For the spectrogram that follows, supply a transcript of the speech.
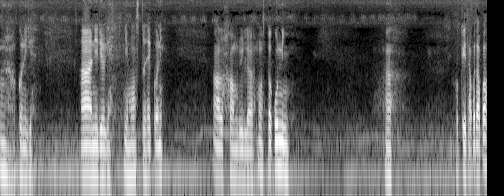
Hmm, aku ni gang. Ah ni dia gang. Ni monster seekor ni. Alhamdulillah, monster kuning. Ha. Okey, tak apa tak apa.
